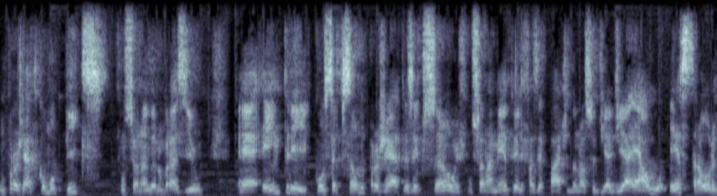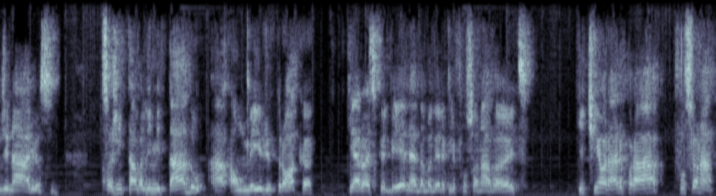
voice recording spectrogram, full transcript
um projeto como o Pix, funcionando no Brasil, é, entre concepção do projeto, execução e funcionamento, ele fazer parte do nosso dia a dia, é algo extraordinário. Assim. A gente estava limitado a, a, um meio de troca, que era o SPB, né, da maneira que ele funcionava antes, que tinha horário para funcionar.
